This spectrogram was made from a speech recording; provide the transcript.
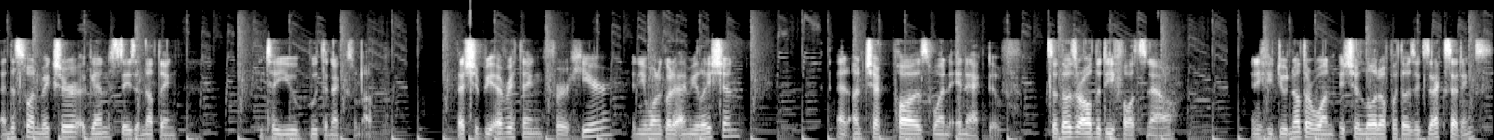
And this one, make sure, again, stays at nothing until you boot the next one up. That should be everything for here, and you want to go to emulation and uncheck pause when inactive. So those are all the defaults now. And if you do another one, it should load up with those exact settings.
